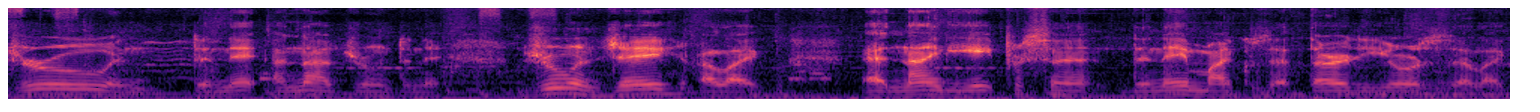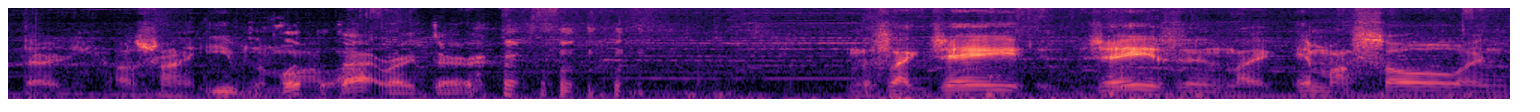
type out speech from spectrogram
Drew and Danae, uh, not Drew and Danae, Drew and Jay are like at 98%. Danae was at 30. Yours is at like 30. I was trying to even them Look all at out. that right there. And it's like Jay, Jay is in like in my soul, and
